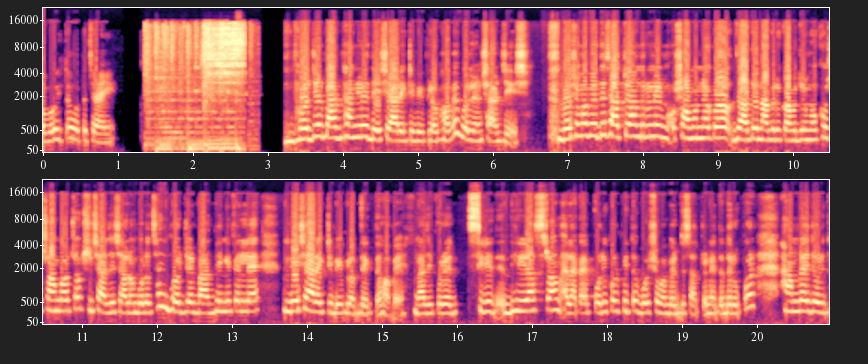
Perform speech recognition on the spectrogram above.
অবহিত হতে চাই। ধৈর্যের বাঁধ ভাঙলে দেশে আরেকটি বিপ্লব হবে বললেন সার্জিস। বৈষম্য বিরোধী ছাত্র আন্দোলনের সমন্বয়ক জাতীয় নাগরিক কমিটির মুখ্য সংগঠক শ্রী সার্জিস আলম বলেছেন, ধৈর্যের বাঁধ ভেঙে ফেললে দেশে আরেকটি বিপ্লব দেখতে হবে। গাজীপুরের ধীরাশ্রম এলাকায় পরিকল্পিত ছাত্র নেতাদের উপর হামলায় জড়িত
